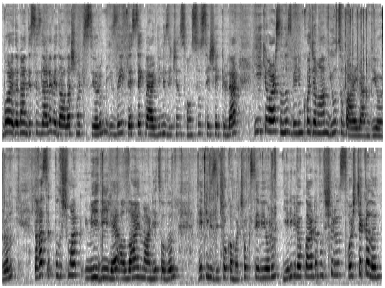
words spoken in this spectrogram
Bu arada ben de sizlerle vedalaşmak istiyorum. İzleyip destek verdiğiniz için sonsuz teşekkürler. İyi ki varsınız benim kocaman YouTube ailem diyorum. Daha sık buluşmak ümidiyle Allah'a emanet olun. Hepinizi çok ama çok seviyorum. Yeni vloglarda buluşuruz. Hoşçakalın.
